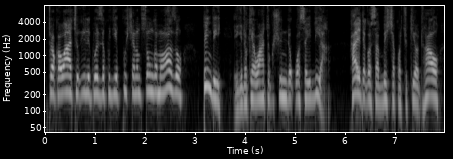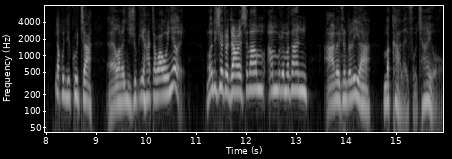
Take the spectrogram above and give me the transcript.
kutoka kwa watu ili kuweza kujiepusha na msongo wa mawazo pindi ikitokea watu kushindwa kuwasaidia, hali itakayosababisha kuwachukia watu hao na kujikuta uh, wanajichukia hata wao wenyewe. Mwandishi wetu wa Dar es Salaam, Amri Ramadhan, ametuandalia makala ifuatayo.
